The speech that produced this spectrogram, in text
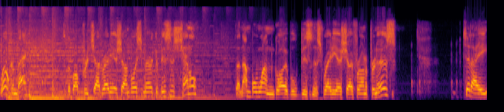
Welcome back to the Bob Pritchard Radio Show on Voice America Business Channel, the number one global business radio show for entrepreneurs. Today,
